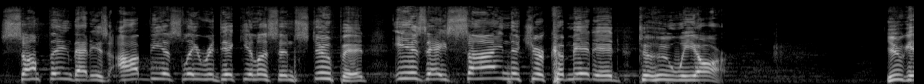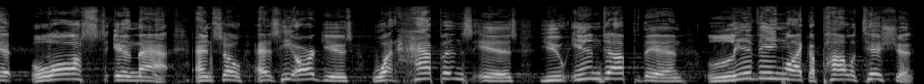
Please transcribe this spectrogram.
something that is obviously ridiculous and stupid is a sign that you're committed to who we are. You get lost in that. And so, as he argues, what happens is you end up then living like a politician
